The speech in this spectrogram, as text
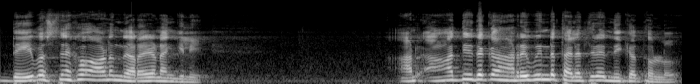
ദൈവസ്നേഹമാണ് നിറയണമെങ്കിൽ ആദ്യം ഇതൊക്കെ അറിവിന്റെ തലത്തിലേ നിൽക്കത്തുള്ളൂ.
